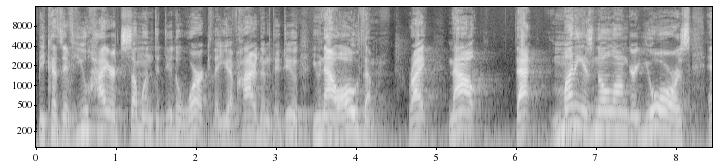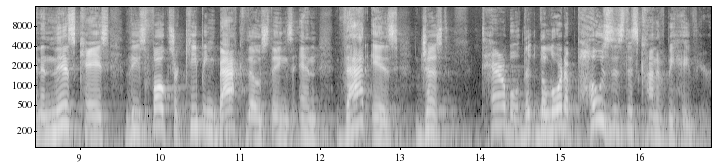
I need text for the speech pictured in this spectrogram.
because if you hired someone to do the work that you have hired them to do, you now owe them, right? Now, That money is no longer yours. And in this case, these folks are keeping back those things. And that is just terrible. The, the Lord opposes this kind of behavior.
